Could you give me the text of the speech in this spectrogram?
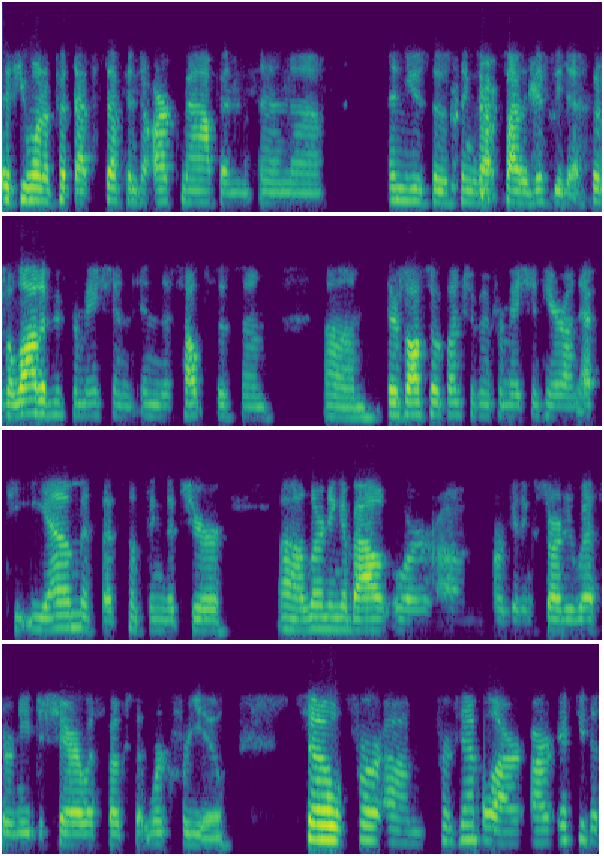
if you want to put that stuff into ArcMap and and uh, and use those things outside of IFTDIS. There's a lot of information in this help system. Um, there's also a bunch of information here on FTEM if that's something that you're uh, learning about or um, or getting started with or need to share with folks that work for you. So for, um, for example, our, our IFTDIS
